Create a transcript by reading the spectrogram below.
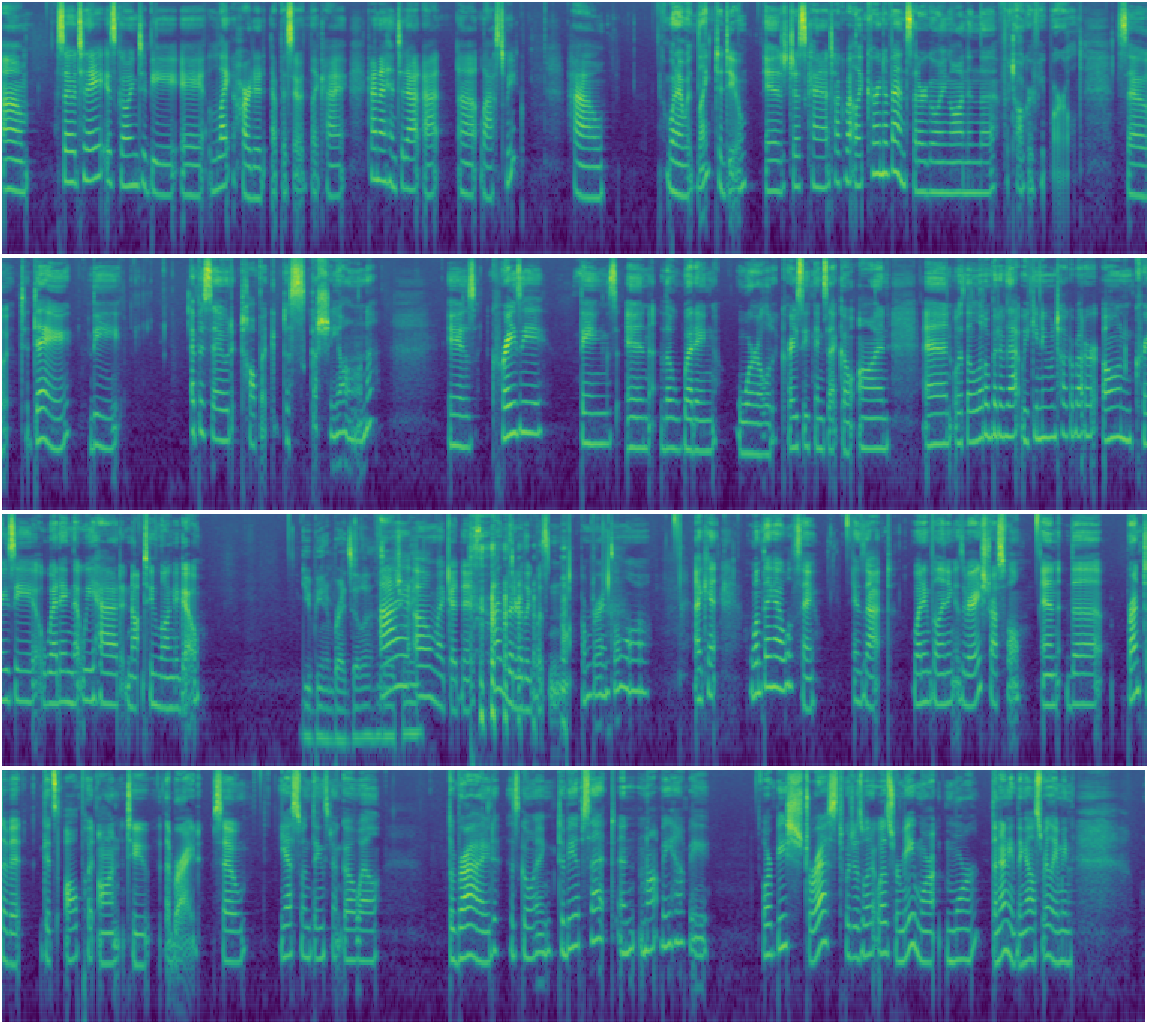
Um, so today is going to be a lighthearted episode, like I kind of hinted at at uh, last week. How what I would like to do is just kind of talk about like current events that are going on in the photography world. So today, the episode topic discussion is crazy things in the wedding world, crazy things that go on. And with a little bit of that, we can even talk about our own crazy wedding that we had not too long ago. You being a bridezilla? Is that I, what you mean? oh my goodness, I literally was not a bridezilla. I can't. One thing I will say is that wedding planning is very stressful, and the brunt of it gets all put on to the bride. So, yes, when things don't go well, the bride is going to be upset and not be happy or be stressed, which is what it was for me more more than anything else, really. I mean,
